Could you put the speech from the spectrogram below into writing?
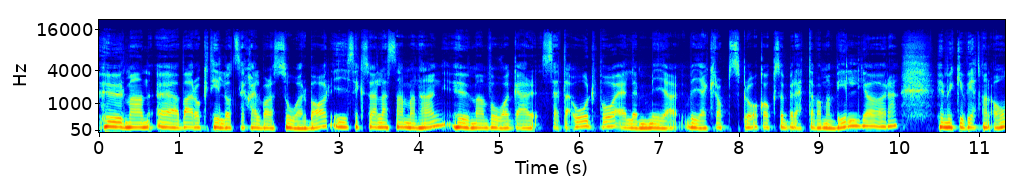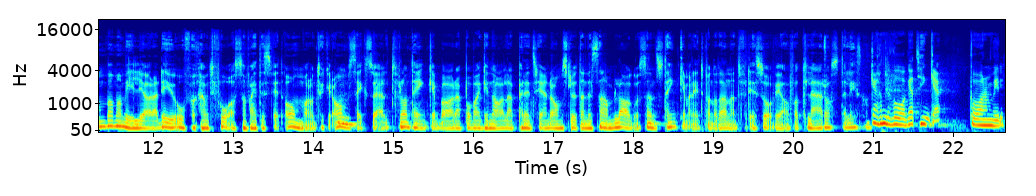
hur man övar och tillåter sig själv vara sårbar i sexuella sammanhang, hur man vågar sätta ord på eller via, via kroppsspråk också berätta vad man vill göra. Hur mycket vet man om vad man vill göra? Det är ju oförskämt få som faktiskt vet om vad de tycker om mm. sexuellt, för de tänker bara på vaginala, penetrerande, omslutande samlag och sen så tänker man inte på något annat, för det är så vi har fått lära oss det. Liksom. Kan du våga tänka? På vad de vill.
